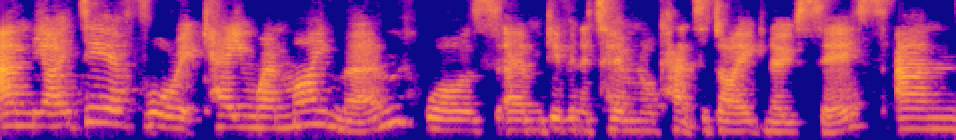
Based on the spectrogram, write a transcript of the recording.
And the idea for it came when my mum was um, given a terminal cancer diagnosis, and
